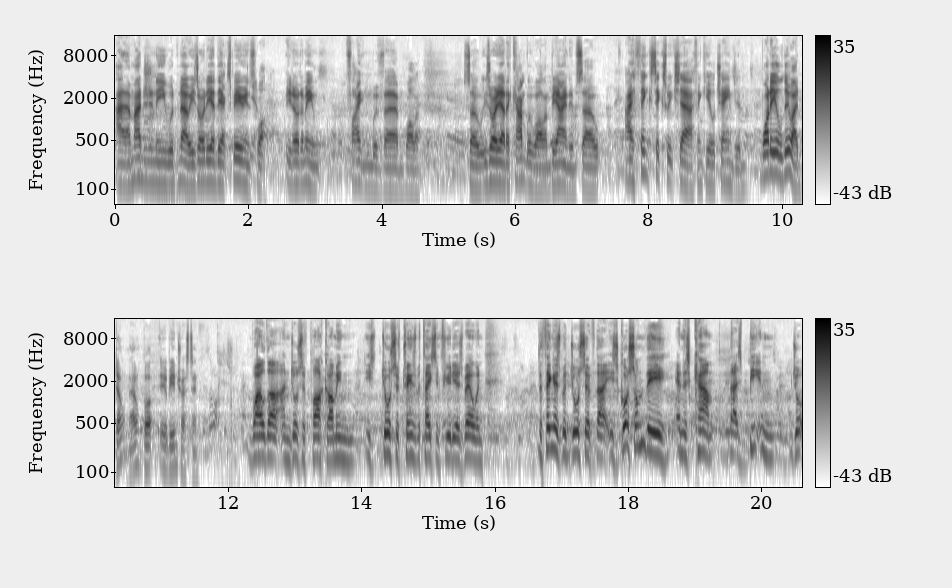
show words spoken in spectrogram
I imagine he would know. He's already had the experience, what, you know what I mean? Fighting with um, Wallin. So he's already had a camp with Waller behind him. So I think six weeks, yeah, I think he'll change him. What he'll do, I don't know, but it'll be interesting. Wilder and Joseph Parker. I mean, Joseph trains with Tyson Fury as well, and the thing is with Joseph that he's got somebody in his camp that's beaten jo-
